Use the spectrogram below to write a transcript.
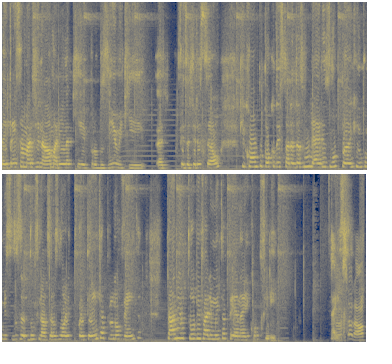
da imprensa marginal, a Marina que produziu e que é, fez a direção, que conta um pouco da história das mulheres no punk no começo dos, no final dos anos 80 para o 90. Tá no YouTube, vale muito a pena aí conferir. É Sensacional.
